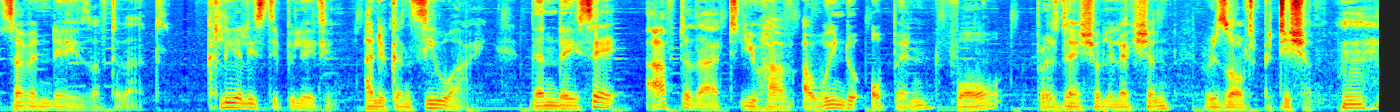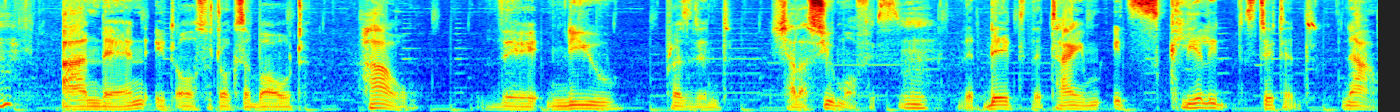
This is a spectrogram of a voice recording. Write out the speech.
seven days after that. Clearly stipulating. And you can see why. Then they say after that you have a window open for presidential election result petition. And then it also talks about how the new president shall assume office. The date, the time, it's clearly stated. Now,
